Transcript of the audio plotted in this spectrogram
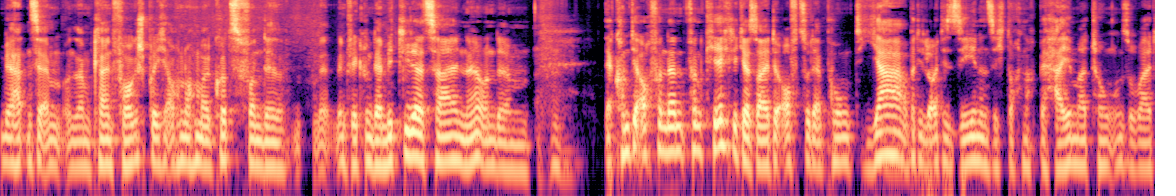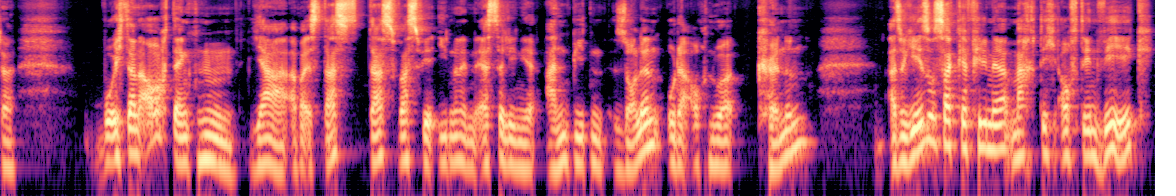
wir hatten es ja in unserem kleinen Vorgespräch auch noch mal kurz von der Entwicklung der Mitgliederzahlen, ne? Und ähm, mhm. da kommt ja auch von, der, von kirchlicher Seite oft so der Punkt, ja, aber die Leute sehnen sich doch nach Beheimatung und so weiter. Wo ich dann auch denke, hm, ja, aber ist das das, was wir ihnen in erster Linie anbieten sollen oder auch nur können? Also Jesus sagt ja vielmehr, mach dich auf den Weg.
